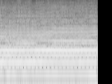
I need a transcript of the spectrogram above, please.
Lord.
